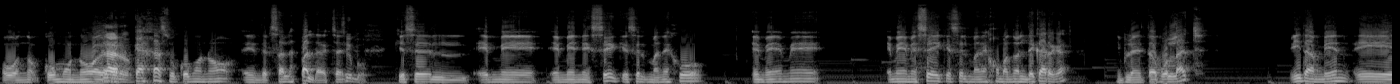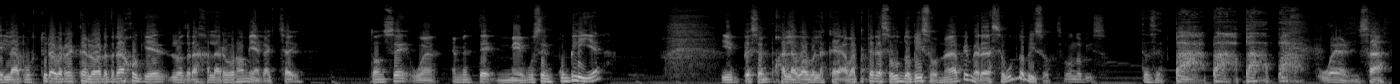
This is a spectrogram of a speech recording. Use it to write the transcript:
o no cómo no agarrar Claro. cajas o cómo no enderezar la espalda, ¿cachai? Sí. Que es el M MNC, que es el manejo MM, MMC, que es el manejo manual de carga, implementado por Latch. Y también eh, la postura correcta del lugar de trabajo, que lo trabaja la ergonomía, ¿cachai? Entonces, bueno, realmente me puse en cuclilla y empecé a empujar la agua por las calles. Aparte era segundo piso, no era primero, era segundo piso. Segundo piso. Entonces, pa, pa, pa, pa, bueno, o sea,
